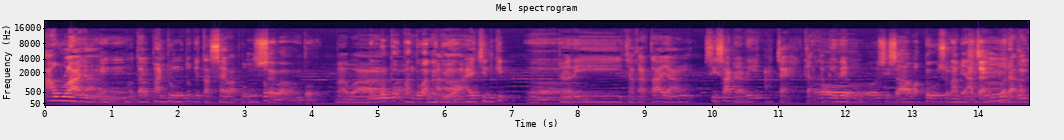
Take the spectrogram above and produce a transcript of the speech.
aulanya Hmm. hotel Bandung itu kita sewa bung untuk sewa untuk bawa menumpuk bantuan itu ya. Uh, hygiene kit Oh. dari Jakarta yang sisa dari Aceh gak kekirim Oh, sisa waktu tsunami Aceh Hmm, nggak 2004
